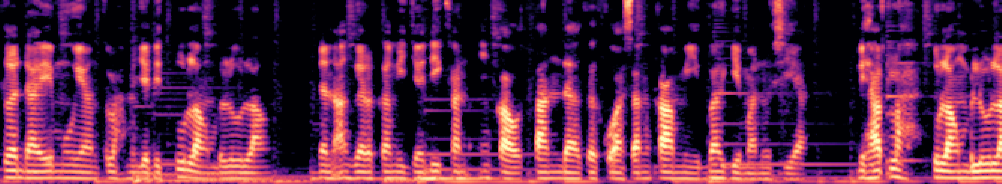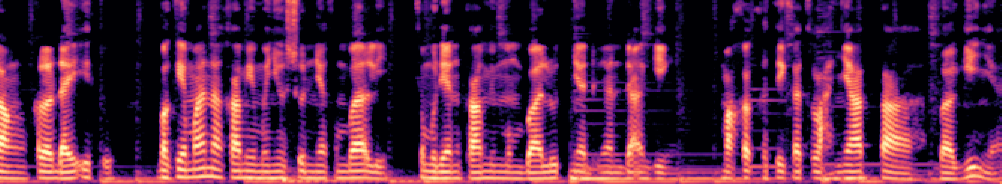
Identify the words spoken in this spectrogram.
keledaimu yang telah menjadi tulang belulang, dan agar kami jadikan engkau tanda kekuasaan kami bagi manusia. Lihatlah tulang belulang keledai itu, bagaimana kami menyusunnya kembali, kemudian kami membalutnya dengan daging. Maka ketika telah nyata baginya,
